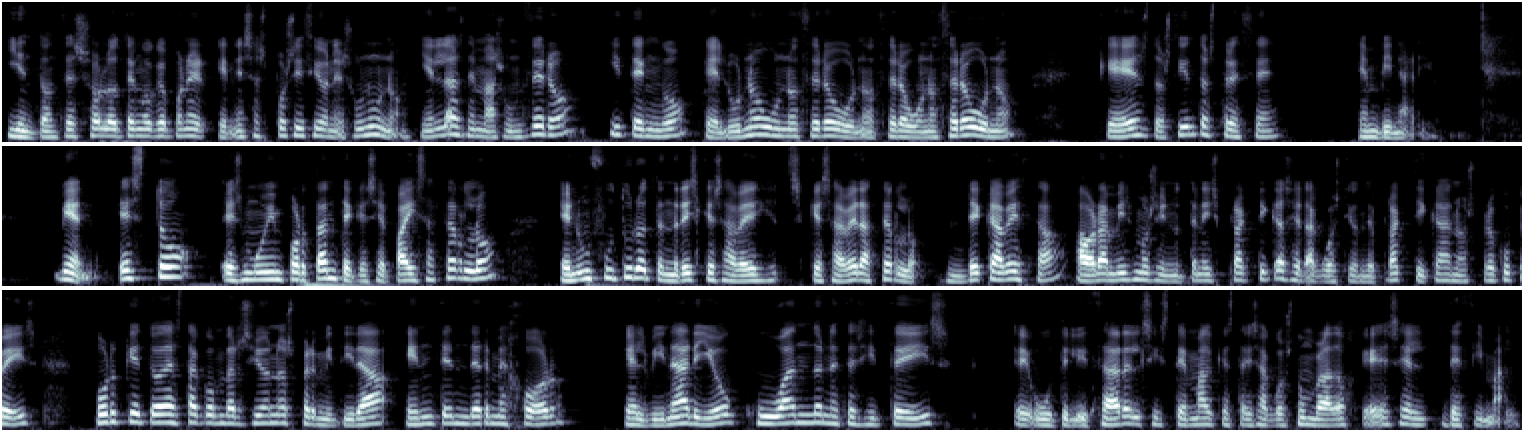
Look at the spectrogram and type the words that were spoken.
Y entonces solo tengo que poner en esas posiciones un 1 y en las demás un 0 y tengo el 11010101, que es 213 en binario. Bien, esto es muy importante que sepáis hacerlo. En un futuro tendréis que saber, hacerlo de cabeza. Ahora mismo, si no tenéis práctica, será cuestión de práctica, no os preocupéis, porque toda esta conversión os permitirá entender mejor el binario cuando necesitéis eh, utilizar el sistema al que estáis acostumbrados, que es el decimal.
